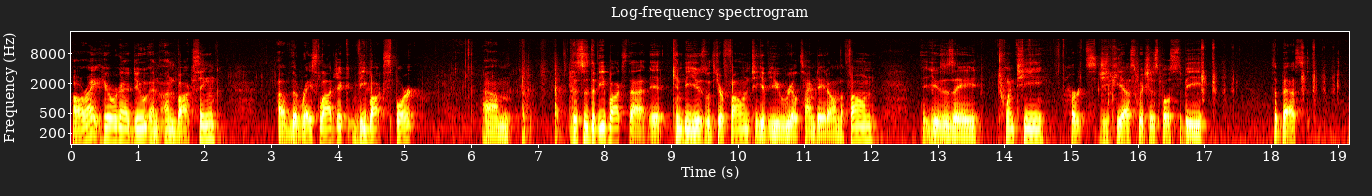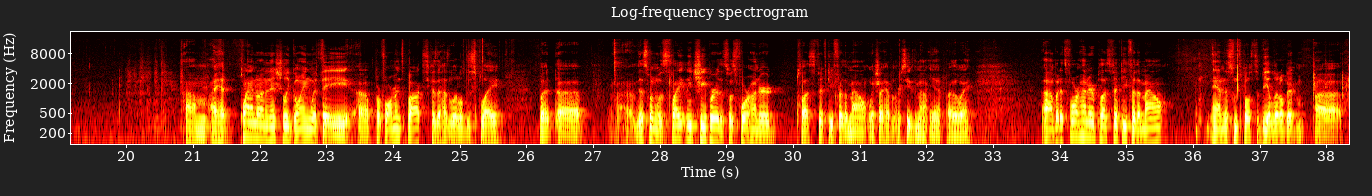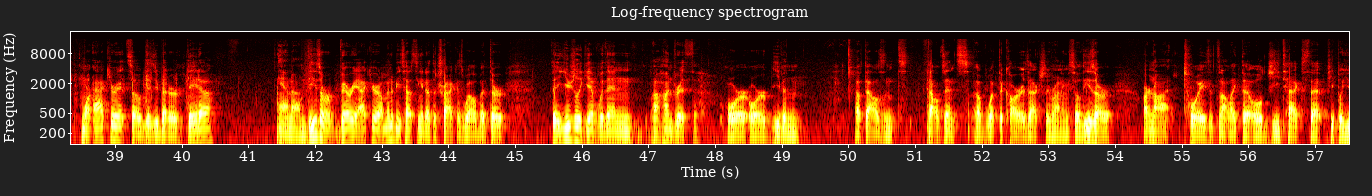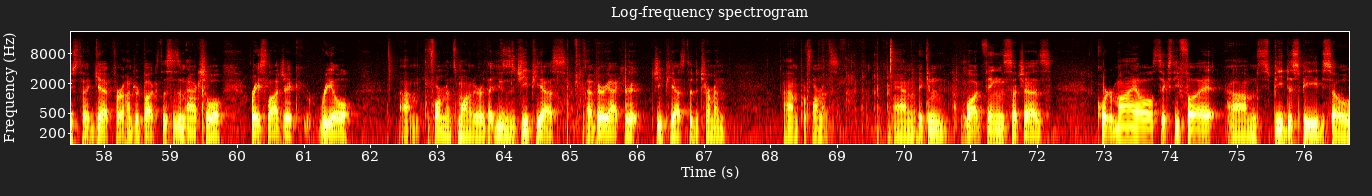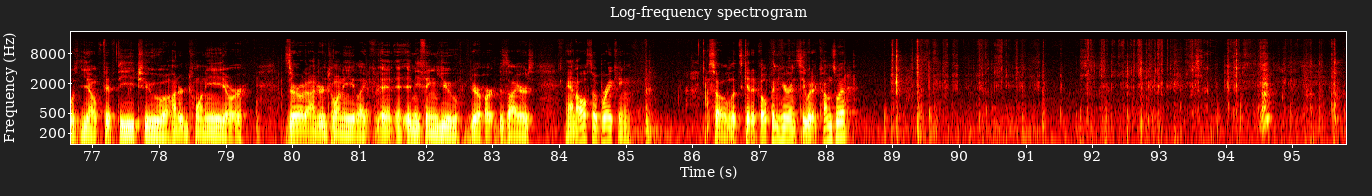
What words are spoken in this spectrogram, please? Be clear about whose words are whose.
Speaker 1: All right, here we're going to do an unboxing of the RaceLogic VBox Sport. Um, this is the VBox that it can be used with your phone to give you real-time data on the phone. It uses a 20 hertz GPS, which is supposed to be the best. Um, I had planned on initially going with a uh, performance box because it has a little display, but uh, uh, this one was slightly cheaper. This was 400 plus 50 for the mount, which I haven't received the mount yet, by the way. Uh, but it's 400 plus 50 for the mount, and this one's supposed to be a little bit uh, more accurate, so it gives you better data. And um, these are very accurate. I'm going to be testing it at the track as well, but they're they usually give within a hundredth or or even a thousandth thousandths of what the car is actually running. So these are are not toys. It's not like the old G-Techs that people used to get for a hundred bucks. This is an actual RaceLogic real um, performance monitor that uses GPS, a very accurate GPS to determine um, performance. And it can log things such as quarter mile, 60 foot, um, speed to speed, so you know 50 to 120 or 0 to 120, like anything you your heart desires and also braking. So let's get it open here and see what it comes with.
